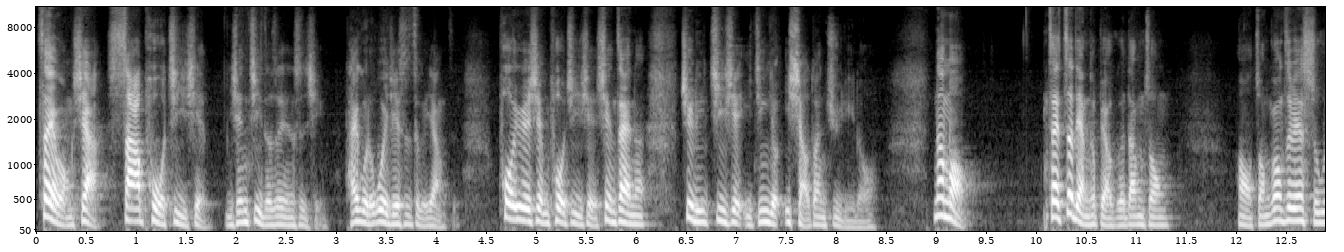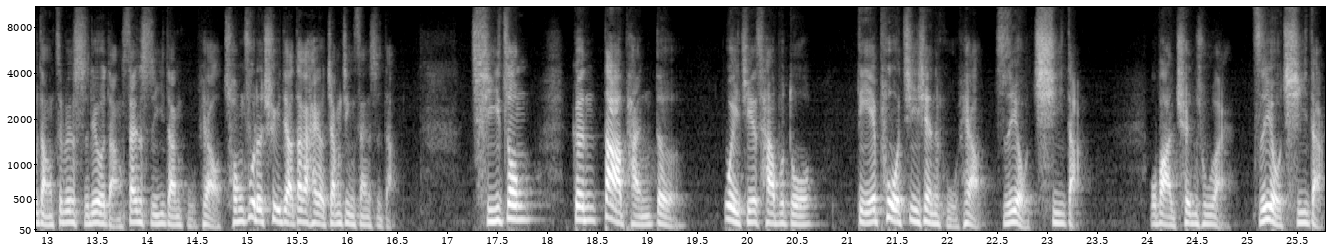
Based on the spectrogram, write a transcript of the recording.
再往下杀破季线，你先记得这件事情。台股的位阶是这个样子，破月线、破季线，现在呢，距离季线已经有一小段距离了哦。那么在这两个表格当中，哦，总共这边十五档，这边十六档，三十一档股票，重复的去掉，大概还有将近三十档，其中跟大盘的位阶差不多，跌破季线的股票只有七档，我把它圈出来，只有七档。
